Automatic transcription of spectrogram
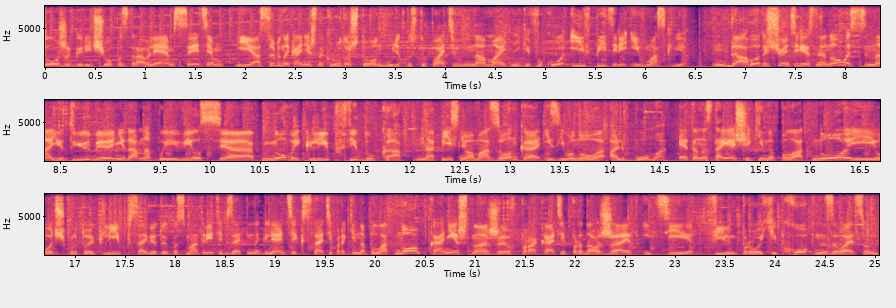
Тоже горячо поздравляем с этим. И особенно, конечно, круто, что он будет выступать на Маятнике Фуко и в Питере, и в Москве. Да, вот еще интересная новость. На Ютьюбе недавно появился новый клип Фидука на песню «Амазонка» из его нового альбома. Это настоящее кинополотно и очень крутой клип. Советую посмотреть, обязательно гляньте. Кстати, про кинополотно. Конечно же, в прокате продолжает идти фильм про хип-хоп. Называется он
